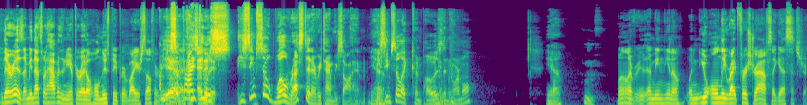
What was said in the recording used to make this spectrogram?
there is i mean that's what happens when you have to write a whole newspaper by yourself every day. Yeah. surprised and he edit was. He seems so well rested every time we saw him. Yeah. He seems so like composed and normal. yeah Hmm. well every, i mean you know when you only write first drafts i guess That's true.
